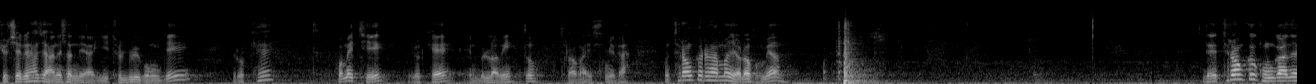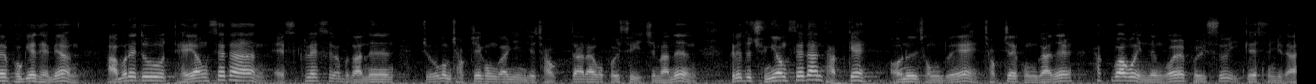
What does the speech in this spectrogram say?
교체를 하지 않으셨네요. 이 둘둘공지 이렇게 포매틱 이렇게 엠블럼이 또 들어가 있습니다. 트렁크를 한번 열어보면 네, 트렁크 공간을 보게 되면 아무래도 대형 세단 S클래스보다는 조금 적재 공간이 이제 적다라고 볼 수 있지만은 그래도 중형 세단답게 어느 정도의 적재 공간을 확보하고 있는 걸 볼 수 있겠습니다.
